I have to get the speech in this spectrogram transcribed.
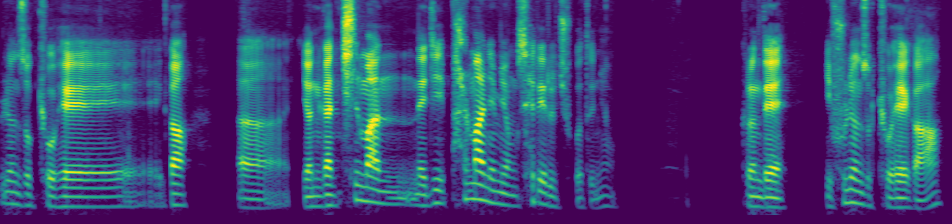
훈련소 교회가 연간 7만 내지 8만여 명 세례를 주거든요. 그런데 이 훈련소 교회가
